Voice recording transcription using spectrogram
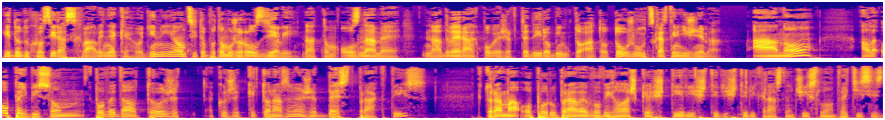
jednoducho si dá schváliť nejaké hodiny a on si to potom už rozdeli na tom oznáme na dverách, povie, že vtedy robím to a to. To už vúcka s tým nič nemá. Áno, ale opäť by som povedal to, že akože keď to nazveme, že best practice, ktorá má oporu práve vo vyhláške 444 krásne číslo 2019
